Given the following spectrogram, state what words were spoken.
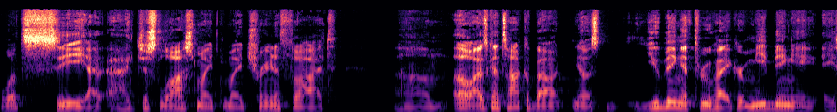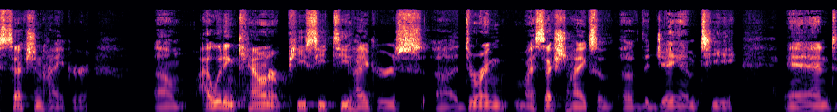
let's see. I, I, just lost my my train of thought. Um, oh, I was going to talk about you know you being a through hiker, me being a, a section hiker. Um, I would encounter PCT hikers uh, during my section hikes of, of the JMT, and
